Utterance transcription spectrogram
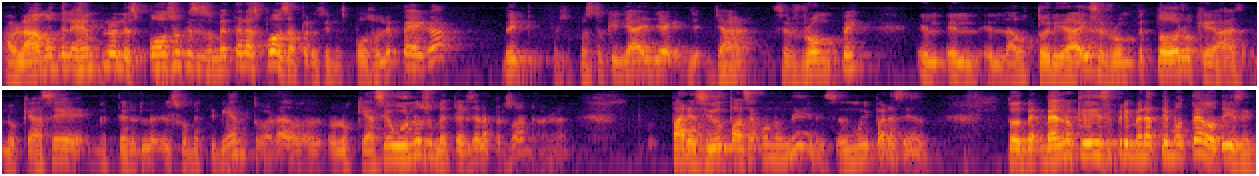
Hablábamos del ejemplo del esposo que se somete a la esposa, pero si el esposo le pega, por supuesto que ya, ya, ya se rompe el- el- la autoridad y se rompe todo lo que hace, lo que hace meter el, sometimiento, ¿verdad? O, lo que hace uno someterse a la persona, ¿verdad? Parecido pasa con los líderes, es muy parecido. Entonces, ve- vean lo que dice 1 Timoteo, dice,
